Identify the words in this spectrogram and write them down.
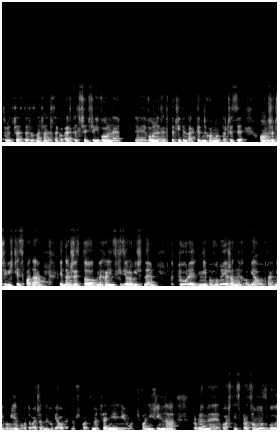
który często jest oznaczany jako FT3, czyli wolne, wolne T3, czyli ten aktywny hormon tarczycy, on rzeczywiście spada, jednakże jest to mechanizm fizjologiczny, który nie powoduje żadnych objawów, tak, nie powinien powodować żadnych objawów, jak na przykład zmęczenie, nie wiem, odczuwanie zimna, problemy właśnie z pracą mózgu,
